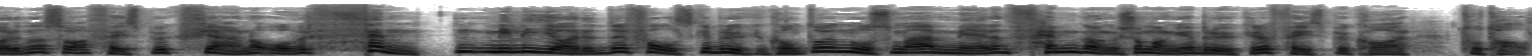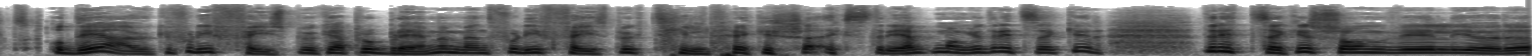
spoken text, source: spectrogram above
årene så har Facebook fjerna over 15 milliarder falske brukerkontoer, noe som er mer enn fem ganger så mange brukere Facebook har totalt. Og det er jo ikke fordi Facebook er problemet, men fordi Facebook tiltrekker seg ekstremt mange drittsekker. Drittsekker som vil gjøre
